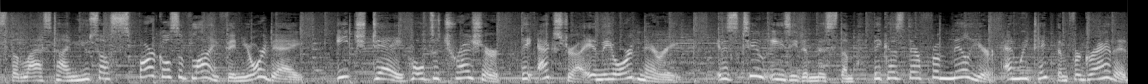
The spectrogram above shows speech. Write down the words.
Is the last time you saw sparkles of life in your day? Each day holds a treasure, the extra in the ordinary. It is too easy to miss them because they're familiar and we take them for granted.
